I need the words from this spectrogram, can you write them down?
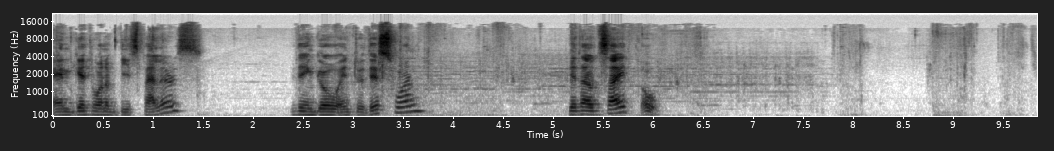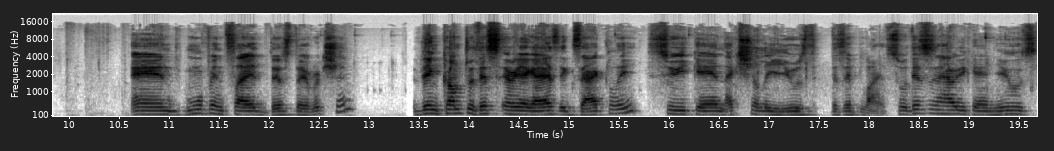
and get one of these pillars. Then go into this one. Get outside. Oh. And move inside this direction. Then come to this area guys exactly so you can actually use the zip line. So this is how you can use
